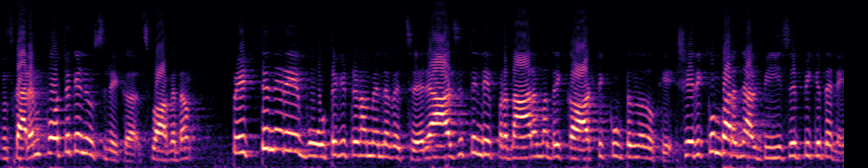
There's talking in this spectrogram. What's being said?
നമസ്കാരം. ഫോർട്ടുകെ ന്യൂസിലേക്ക് സ്വാഗതം. പെട്ടുനിരയെ വോട്ട് കിട്ടണമെന്ന് വെച്ച് രാജ്യത്തിന്റെ പ്രധാനമന്ത്രി കാട്ടിക്കൂട്ടുന്നതൊക്കെ ശരിക്കും പറഞ്ഞാൽ ബി ജെ പിക്ക് തന്നെ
